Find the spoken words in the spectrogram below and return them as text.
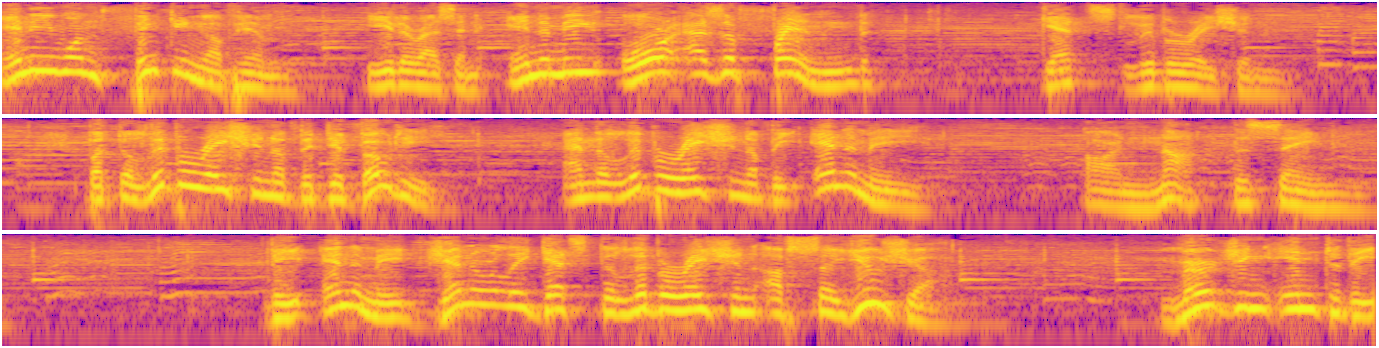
anyone thinking of Him either as an enemy or as a friend, gets liberation. But the liberation of the devotee and the liberation of the enemy are not the same. The enemy generally gets the liberation of Sayuja, merging into the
